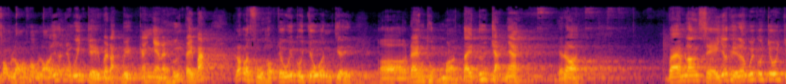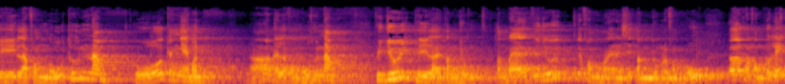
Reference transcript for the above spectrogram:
phong lỗi phong lỗi hết nha quý anh chị. Và đặc biệt căn nhà này hướng tây bắc rất là phù hợp cho quý cô chú anh chị uh, đang thuộc mệnh tây tứ trạch nha. Vậy rồi. Và em Lân sẽ giới thiệu đến quý cô chú anh chị là phòng ngủ thứ năm của căn nhà mình. Đó đây là phòng ngủ thứ năm. Phía dưới thì lại tận dụng tầng 3 phía dưới cái phòng này sẽ tận dụng là phòng ngủ ờ, phòng toilet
